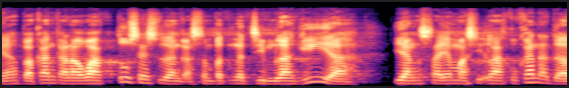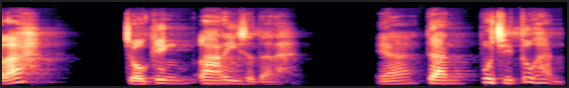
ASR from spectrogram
Ya, bahkan karena waktu saya sudah nggak sempat ngejim lagi, ya yang saya masih lakukan adalah jogging, lari, saudara. Ya, dan puji Tuhan,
